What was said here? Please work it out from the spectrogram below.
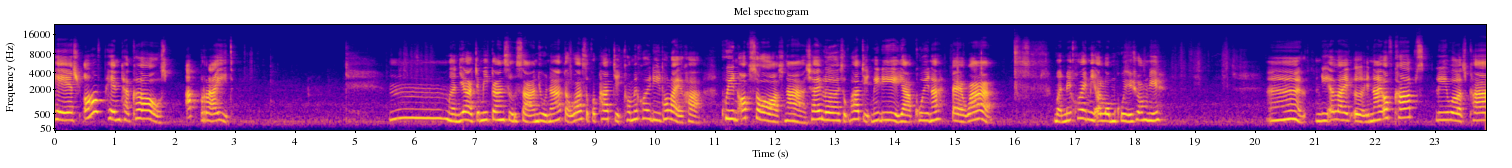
Page of Pentacles upright อืม เหมือนอยากจะมีการสื่อสารอยู่นะ แต่ว่าสุขภาพจิตเขาไม่ค่อยดีเท่าไหร่ค่ะ Queen of Swords น่ะใช่เลยสุขภาพจิตไม่ดี อยากคุยนะ แต่ว่า เหมือนไม่ค่อยมีอารมณ์คุยช่วงนี้อ่าอันนี้อะไรเอ่ย Nine of Cups Reverse ค่ะ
